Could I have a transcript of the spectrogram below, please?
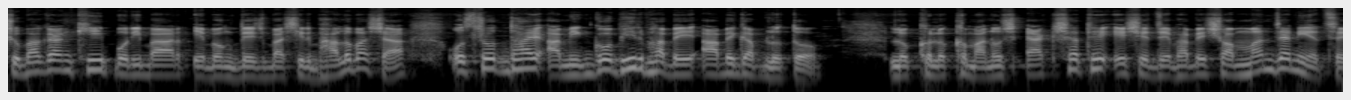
শুভাকাঙ্ক্ষী পরিবার এবং দেশবাসীর ভালোবাসা ও শ্রদ্ধায় আমি গভীরভাবে আবেগাপ্লুত। লক্ষ লক্ষ মানুষ একসাথে এসে যেভাবে সম্মান জানিয়েছে,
